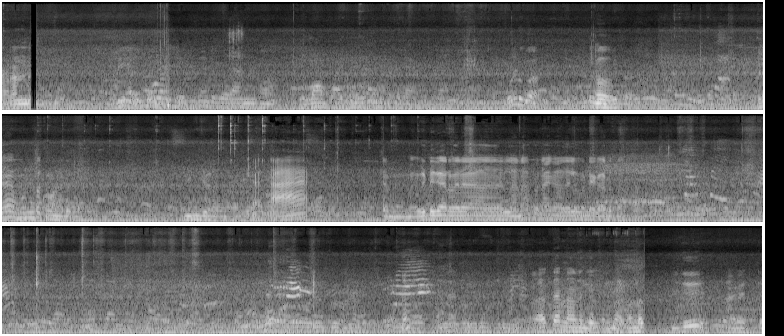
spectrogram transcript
கரண்ட் ஓ. முன்பக்கம் ஆ வீட்டுக்கார் வேற இல்லைன்னா இப்போ நாங்கள் அதில் கொண்டு காட்டுத்தோம் அதான் நானும் சொல்கிறேன் இது அவற்ற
